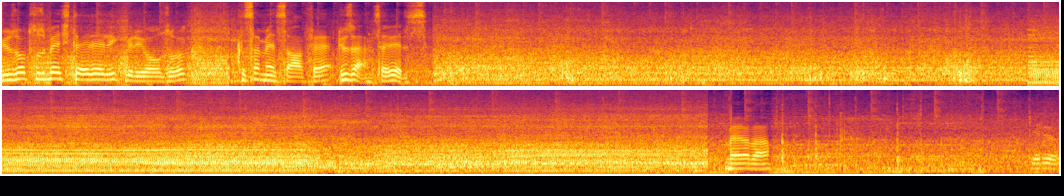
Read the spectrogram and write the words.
135 TL'lik bir yolculuk. Kısa mesafe. Güzel, severiz. Merhaba. Geliyorum.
